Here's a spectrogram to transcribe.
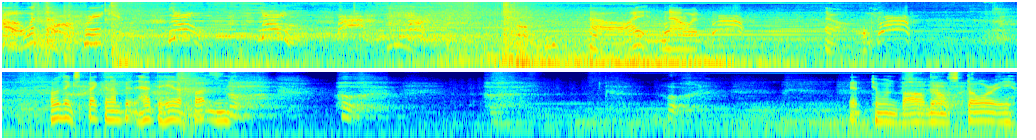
Oh, what the frick? No! No! Oh, I didn't know it. Oh. Ah! I wasn't expecting him to have to hit a button. Involved story.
